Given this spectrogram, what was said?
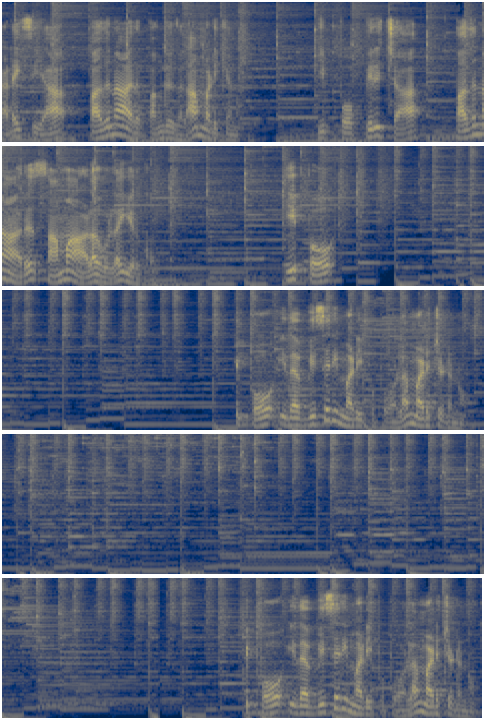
கடைசியாக பதினாறு பங்குகளாக மடிக்கணும் இப்போ பிரிச்சா பதினாறு சம அளவுல இருக்கும். இப்போ இப்போ இதை விசிறி மடிப்பு போல மடிச்சிடணும். இப்போ இத விசிறி மடிப்பு போல மடிச்சிடணும்.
